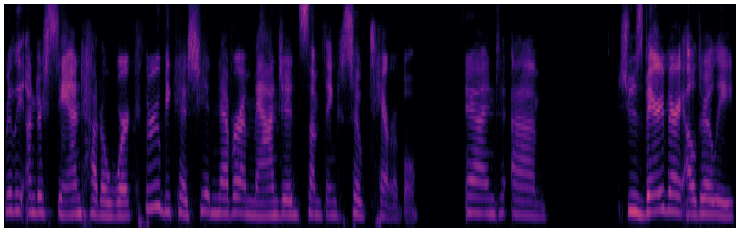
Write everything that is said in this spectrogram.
really understand how to work through because she had never imagined something so terrible. And um she was very very elderly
